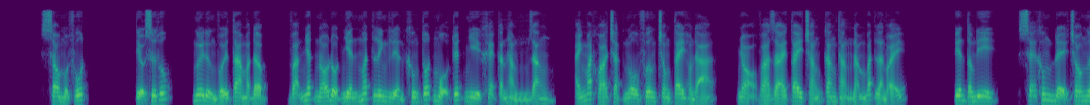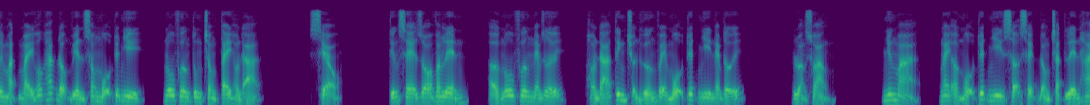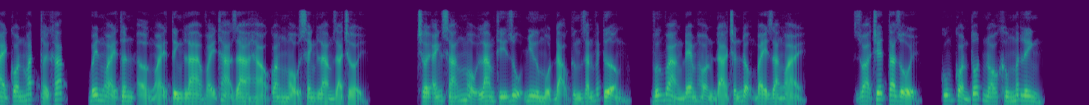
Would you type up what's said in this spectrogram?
Sau một phút, tiểu sư thúc, ngươi đừng với ta mặt đập, vạn nhất nó đột nhiên mất linh liền không tốt mộ Tuyết Nhi khẽ cắn hàm răng, ánh mắt khóa chặt ngô phương trong tay hòn đá, nhỏ và dài tay trắng căng thẳng nắm bắt làn váy. Yên tâm đi, sẽ không để cho ngươi mặt mày hốc hác động viên song mộ tuyết nhi, Ngô Phương tung trong tay hòn đá. Xèo. Tiếng xe do vang lên, ở Ngô Phương ném dưới, hòn đá tinh chuẩn hướng về mộ tuyết nhi ném tới. Loảng xoảng. Nhưng mà, ngay ở mộ tuyết nhi sợ sệt đóng chặt lên hai con mắt thời khắc, bên ngoài thân ở ngoài tinh la váy thả ra hào quang màu xanh lam ra trời. Trời ánh sáng màu lam thí dụ như một đạo cứng rắn vách tường, vững vàng đem hòn đá chấn động bay ra ngoài. Dọa chết ta rồi, cũng còn tốt nó không mất linh.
